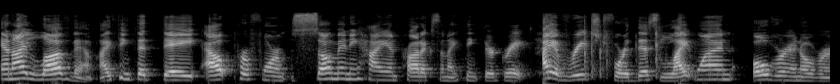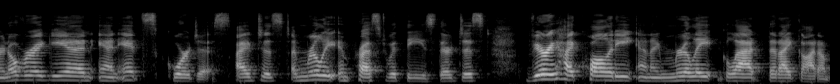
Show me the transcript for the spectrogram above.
and I love them. I think that they outperform so many high-end products and I think they're great. I have reached for this light one over and over and over again and it's gorgeous. I just i'm really impressed with these. They're just very high quality and i'm really glad that i got them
